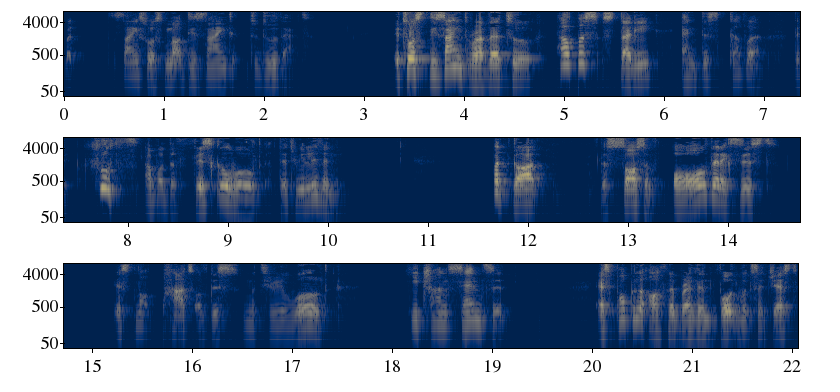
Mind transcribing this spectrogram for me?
But science was not designed to do that. It was designed rather to help us study and discover the truths about the physical world that we live in. But God, the source of all that exists, is not part of this material world. He transcends it. As popular author Brandon Vogt would suggest,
